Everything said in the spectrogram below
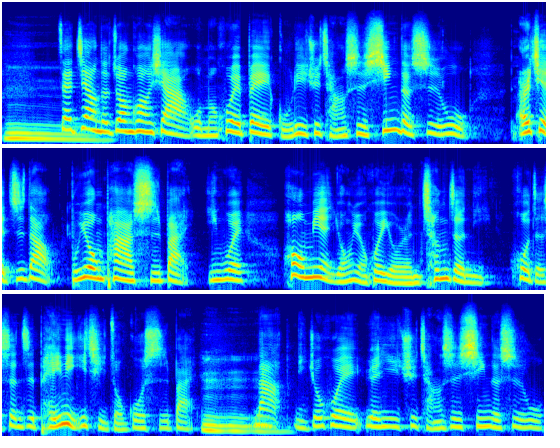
嗯，在这样的状况下，我们会被鼓励去尝试新的事物，而且知道不用怕失败，因为后面永远会有人撑着你。或者甚至陪你一起走过失败，嗯嗯，那你就会愿意去尝试新的事物。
